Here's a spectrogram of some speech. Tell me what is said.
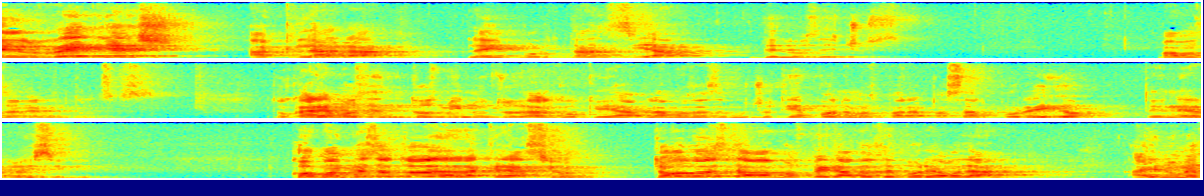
El Regesh aclara la importancia de los hechos. Vamos a ver entonces. Tocaremos en dos minutos algo que hablamos hace mucho tiempo, nada para pasar por ello, tenerlo y seguir. ¿Cómo empezó toda la creación? Todos estábamos pegados en Borea Olam. Ahí no me.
